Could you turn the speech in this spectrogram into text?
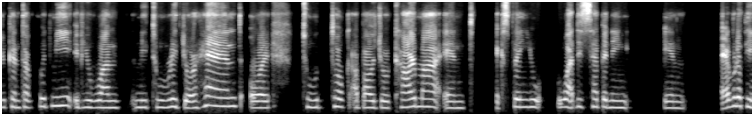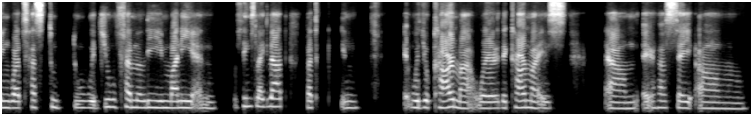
you can talk with me. If you want me to read your hand or to talk about your karma and explain you what is happening in everything what has to do with you family money and things like that but in with your karma, where the karma is, um, I say, um,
